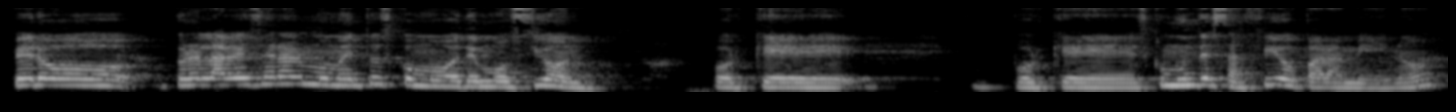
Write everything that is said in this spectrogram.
pero, pero a la vez eran momentos como de emoción, porque, porque es como un desafío para mí, ¿no?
